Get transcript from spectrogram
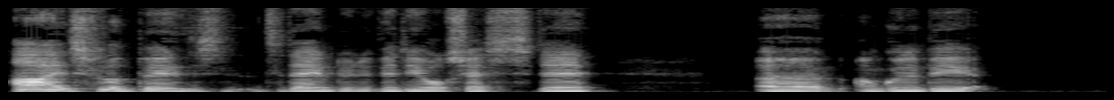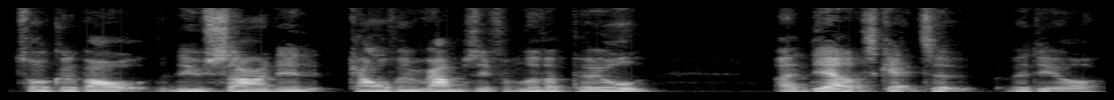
Hi, it's Philicon. Today I'm doing a video session today. Um, I'm going to be talking about the new signing, Calvin Ramsey from Liverpool. And yeah, let's get into video.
